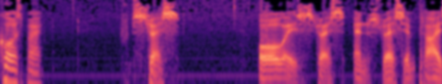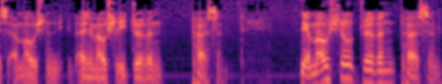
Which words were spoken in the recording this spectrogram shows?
caused by stress, always stress, and stress implies emotionally, an emotionally driven person. The emotional driven person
